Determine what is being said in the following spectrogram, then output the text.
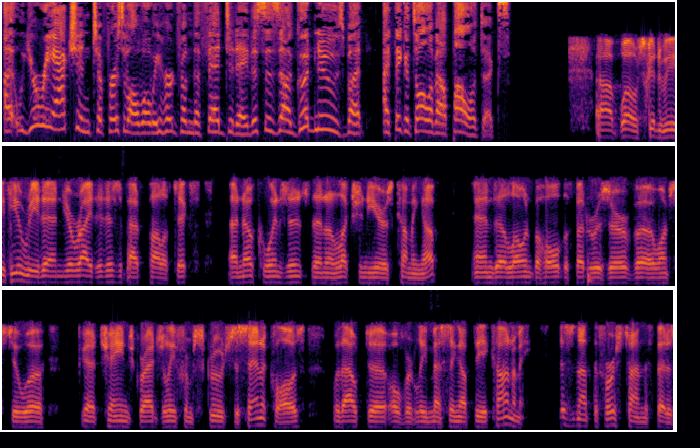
Uh, your reaction to, first of all, what we heard from the Fed today. This is, uh, good news, but I think it's all about politics. Uh, well, it's good to be with you, Rita, and you're right. It is about politics. Uh, no coincidence that an election year is coming up, and uh, lo and behold, the Federal Reserve uh, wants to uh, change gradually from Scrooge to Santa Claus without uh, overtly messing up the economy. This is not the first time the Fed has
